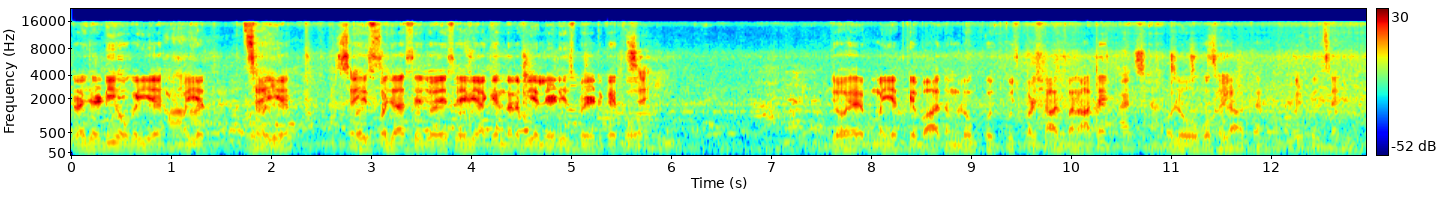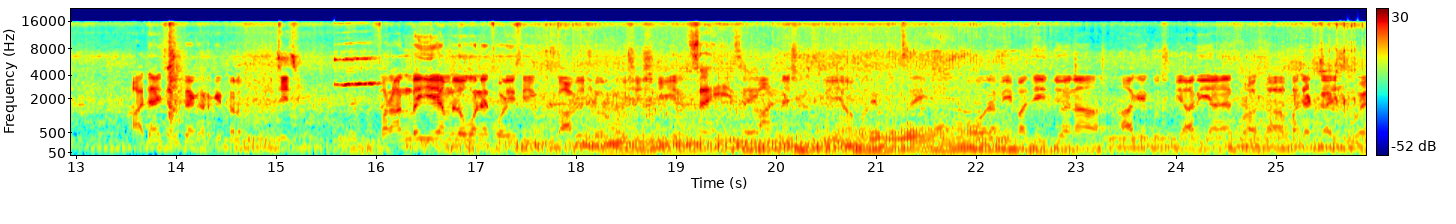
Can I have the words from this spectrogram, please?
ट्रेजेडी हो गई है हाँ, मैयत हो। गई है। तो इस वजह से जो है इस एरिया के अंदर अभी ये लेडीज़ बैठ के तो जो है मैयत के बाद हम लोग कुछ कुछ प्रसाद बनाते हैं अच्छा और लोगों को खिलाते हैं। बिल्कुल सही। आ जाएँ चलते हैं घर की तरफ़। जी जी। फरहान भाई ये हम लोगों ने थोड़ी सी काविश और कोशिश की है सही सही प्लांटेशन की यहाँ पर बिल्कुल अभी मजीद जो है ना आगे कुछ क्यारियाँ हैं थोड़ा सा बजट का इशू है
